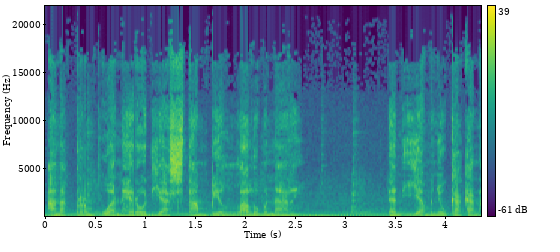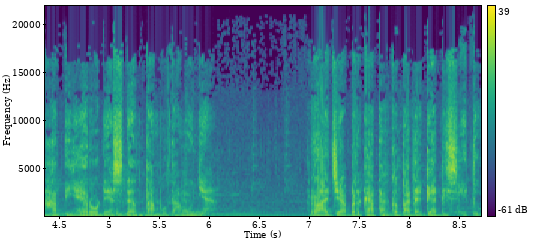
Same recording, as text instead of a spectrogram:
anak perempuan Herodias tampil lalu menari, dan ia menyukakan hati Herodes dan tamu-tamunya. Raja berkata kepada gadis itu,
